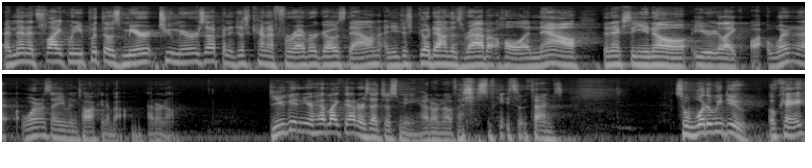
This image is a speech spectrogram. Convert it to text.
And then it's like when you put those mirror, two mirrors up and it just kind of forever goes down and you just go down this rabbit hole. And now the next thing you know, you're like, where did I, what was I even talking about? I don't know. Do you get in your head like that or is that just me? I don't know if that's just me sometimes. So, what do we do? Okay,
